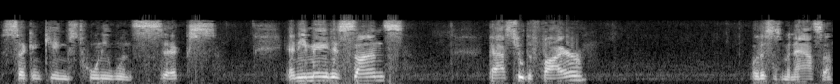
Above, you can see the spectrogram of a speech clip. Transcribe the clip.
2 Kings 21 6, and he made his sons pass through the fire. Well, this is Manasseh.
